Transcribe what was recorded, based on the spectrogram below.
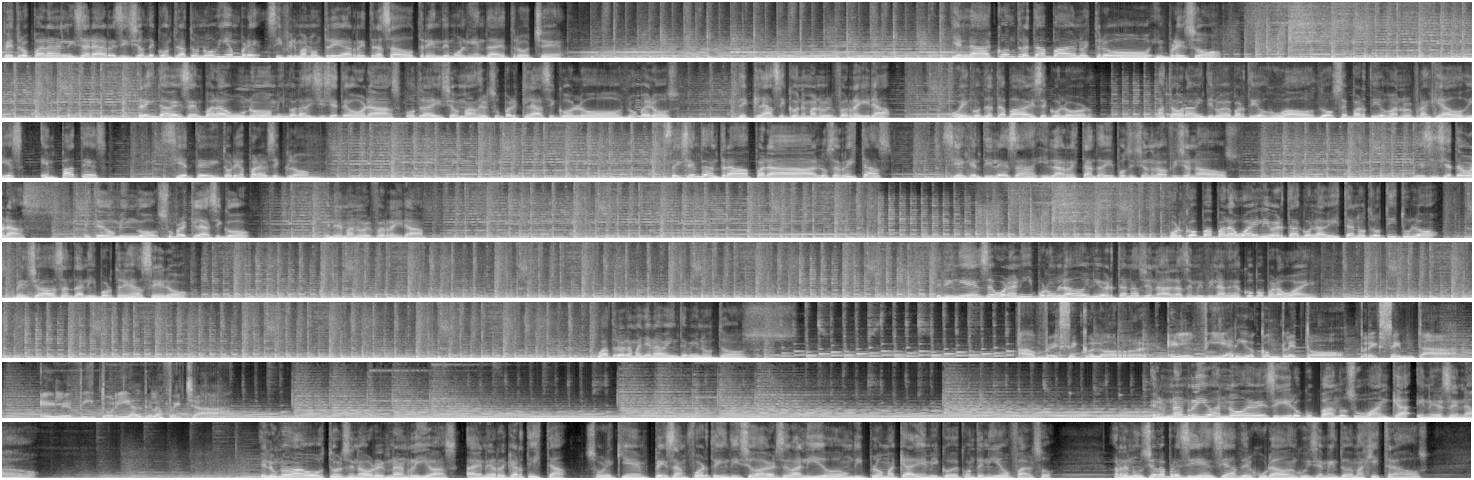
Petropar analizará rescisión de contrato en noviembre si firma no entrega retrasado tren de molienda de troche. Y en la contratapa de nuestro impreso, 30 veces para uno, domingo a las 17 horas, otra edición más del Super Clásico. Los números de clásico en Emanuel Ferreira, hoy en contratapa de ABC Color. Hasta ahora 29 partidos jugados, 12 partidos ganó el franqueado, 10 empates, 7 victorias para el Ciclón. 600 entradas para los cerristas, 100 gentilezas y la restante a disposición de los aficionados. 17 horas este domingo, super clásico en el Manuel Ferreira. Por Copa Paraguay, Libertad con la vista en otro título. Venció a Santaní por 3 a 0. Trinidense Guaraní por un lado y Libertad Nacional, las semifinales de Copa Paraguay. 4 de la mañana, 20 minutos. ABC Color, el diario completo, presenta el editorial de la fecha. Hernán Rivas no debe seguir ocupando su banca en el Senado. El 1 de agosto, el senador Hernán Rivas, ANR Cartista, sobre quien pesan fuertes indicios de haberse valido de un diploma académico de contenido falso, renunció a la presidencia del jurado de enjuiciamiento de magistrados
